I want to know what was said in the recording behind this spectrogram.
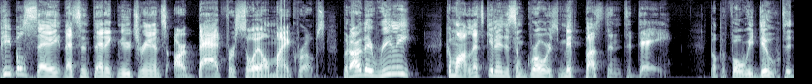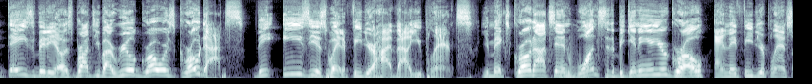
People say that synthetic nutrients are bad for soil microbes, but are they really? Come on, let's get into some growers myth busting today. But before we do, today's video is brought to you by Real Growers Grow Dots, the easiest way to feed your high value plants. You mix Grow Dots in once at the beginning of your grow, and they feed your plants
